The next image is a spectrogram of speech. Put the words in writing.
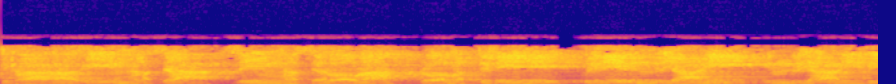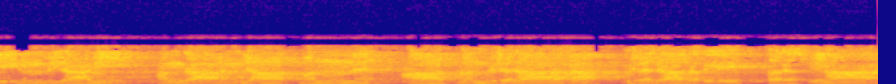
सिंहस्य सिंहस्य लोम रोमत्युषीः त्रिषीरिन्द्रियाणि इन्द्रियाणीति इन्द्रियाणि अङ्गान्यात्मन् आत्मन् विषजाः विषजागते तदश्विनाः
